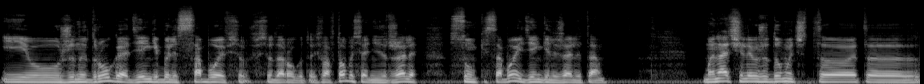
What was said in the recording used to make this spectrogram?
и у жены друга деньги были с собой всю, всю дорогу. То есть в автобусе они держали сумки с собой, и деньги лежали там. Мы начали уже думать, что это,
